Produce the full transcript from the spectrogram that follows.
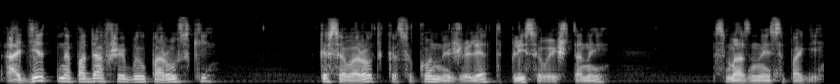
Одет нападавший был по-русски. Косоворотка, суконный жилет, плисовые штаны, смазанные сапоги.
